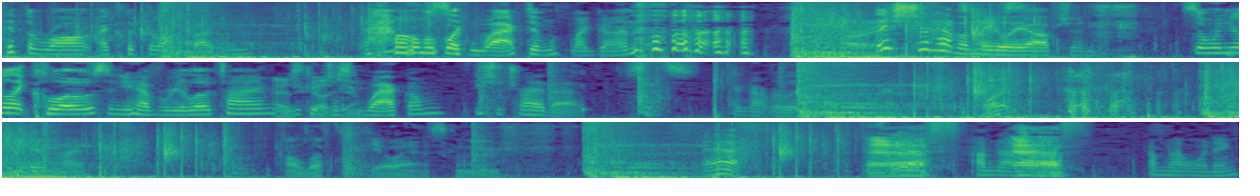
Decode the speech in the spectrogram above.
hit the wrong, I clicked the wrong button. I almost like whacked him with my gun. Alright. they should have a That's nice. melee option. So when you're like close and you have reload time, you just could just you. whack them. You should try that, since you're not really. What? Never mind. I'll left click your ass. Come here. F. F. Yes, I'm not. F. I'm not winning.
